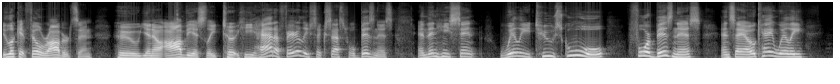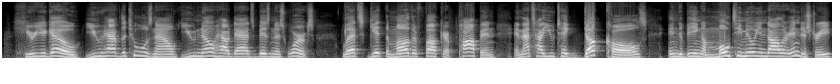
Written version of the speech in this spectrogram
you look at Phil Robertson who, you know, obviously took he had a fairly successful business and then he sent Willie to school for business and say, "Okay, Willie, here you go. You have the tools now. You know how dad's business works. Let's get the motherfucker popping." And that's how you take duck calls into being a multi-million dollar industry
